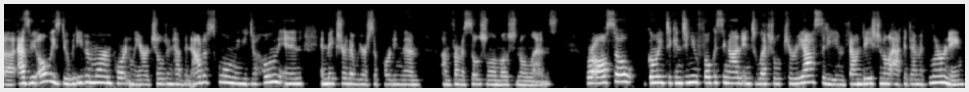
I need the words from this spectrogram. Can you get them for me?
uh, as we always do, but even more importantly, our children have been out of school and we need to hone in and make sure that we are supporting them um, from a social emotional lens. We're also going to continue focusing on intellectual curiosity and foundational academic learning,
